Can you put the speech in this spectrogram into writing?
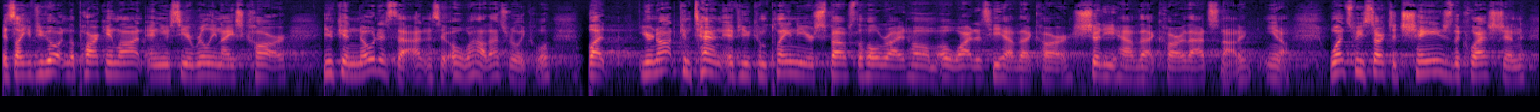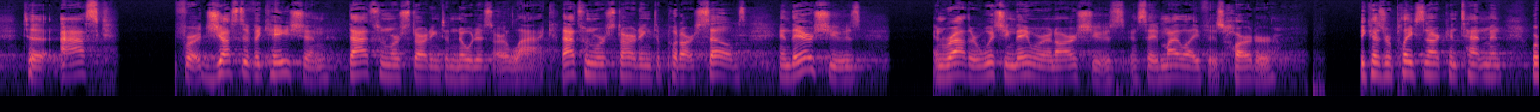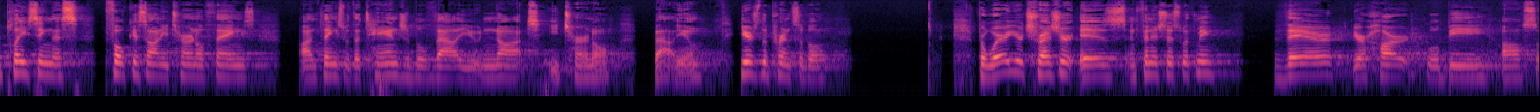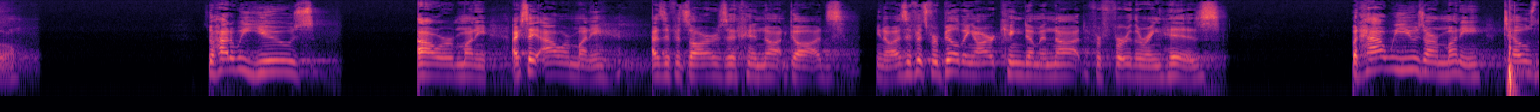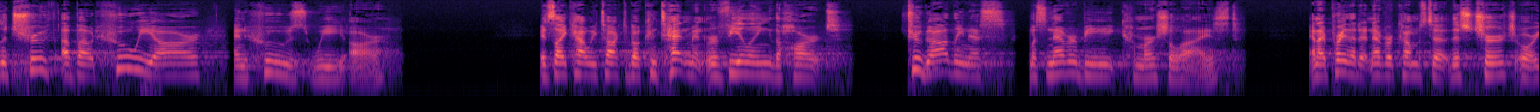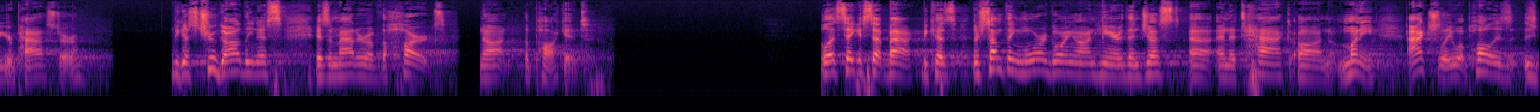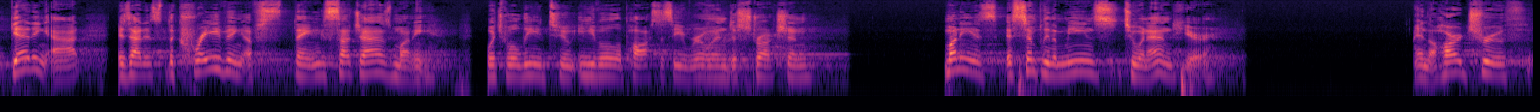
It's like if you go out in the parking lot and you see a really nice car, you can notice that and say, oh, wow, that's really cool. But you're not content if you complain to your spouse the whole ride home, oh, why does he have that car? Should he have that car? That's not a, you know. Once we start to change the question to ask for a justification, that's when we're starting to notice our lack. That's when we're starting to put ourselves in their shoes and rather wishing they were in our shoes and say, My life is harder. Because we're placing our contentment, we're placing this focus on eternal things, on things with a tangible value, not eternal value. Here's the principle For where your treasure is, and finish this with me, there your heart will be also. So, how do we use our money? I say our money as if it's ours and not God's, you know, as if it's for building our kingdom and not for furthering His. But how we use our money tells the truth about who we are and whose we are. It's like how we talked about contentment revealing the heart. True godliness must never be commercialized. And I pray that it never comes to this church or your pastor. Because true godliness is a matter of the heart, not the pocket. Well, let's take a step back because there's something more going on here than just uh, an attack on money. Actually, what Paul is, is getting at is that it's the craving of things such as money, which will lead to evil, apostasy, ruin, destruction. Money is, is simply the means to an end here. And the hard truth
